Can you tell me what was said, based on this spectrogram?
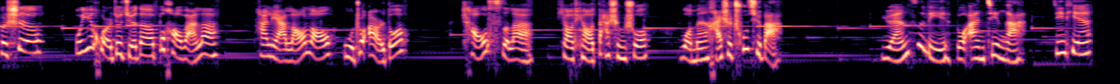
可是不一会儿就觉得不好玩了，他俩牢牢捂住耳朵，吵死了。跳跳大声说：“我们还是出去吧。园子里多安静啊！今天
